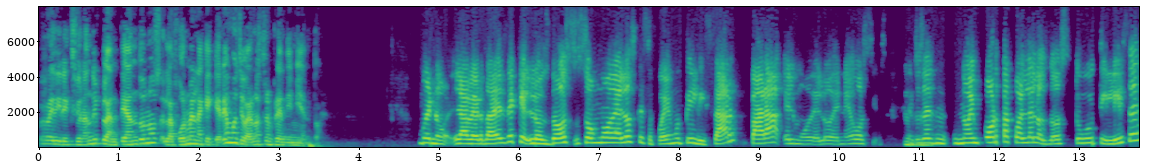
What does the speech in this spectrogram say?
redireccionando y planteándonos la forma en la que queremos llevar nuestro emprendimiento? Bueno, la verdad es de que los dos son modelos que se pueden utilizar para el modelo de negocios. Entonces, no importa cuál de los dos tú utilices,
